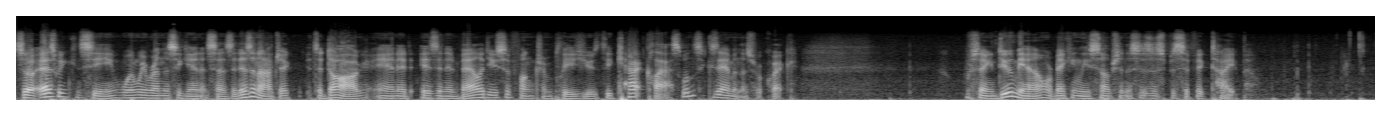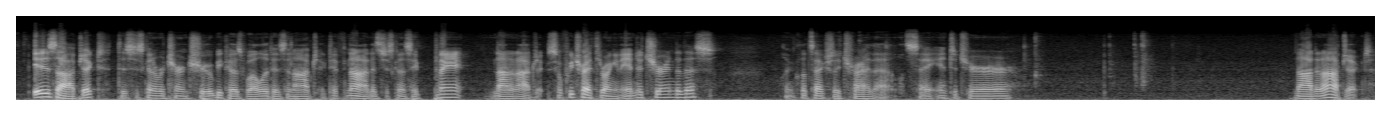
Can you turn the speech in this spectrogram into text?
So as we can see, when we run this again, it says it is an object, it's a dog, and it is an invalid use of function. Please use the cat class. Well, let's examine this real quick. We're saying do meow, we're making the assumption this is a specific type. Is object, this is going to return true because, well, it is an object. If not, it's just going to say, not an object. So if we try throwing an integer into this, like, let's actually try that. Let's say integer, not an object,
